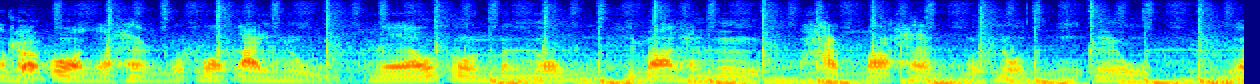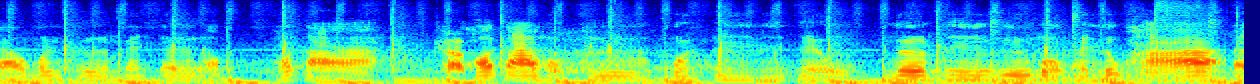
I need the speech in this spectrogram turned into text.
สมัยก่อนนะแข่งรถมอเตอร์ไซค์อยู่แล้วจนมันล้มที่บ้านไทเลอร์หันมาแข่งรถยนต์ดีเซลแล้วมันเออมันเออกับพ่อตาครับพ่อตาผมคือบนอีดีเซลเดิมอีคือผมเป็นลูกค้าใน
